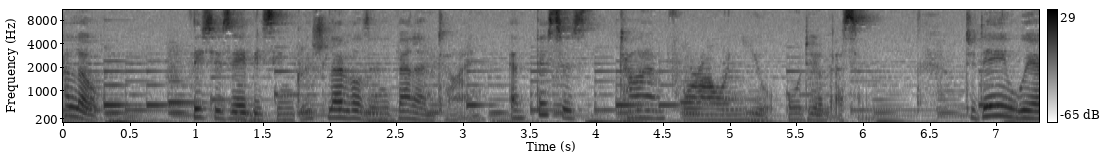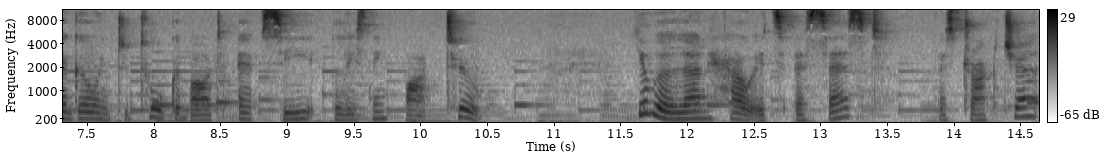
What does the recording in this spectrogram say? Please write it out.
Hello, this is ABC English Levels in Valentine, and this is time for our new audio lesson. Today we are going to talk about FCE listening part 2. You will learn how it's assessed, the structure,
